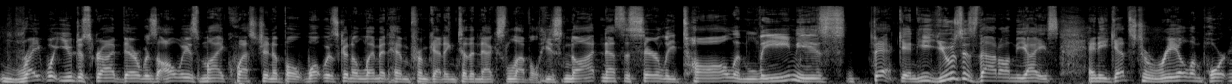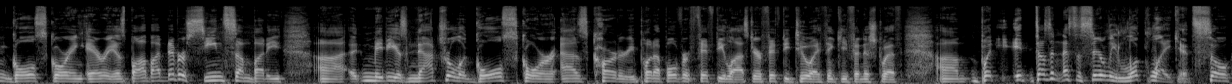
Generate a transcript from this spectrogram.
right what you described there was always my question about what was going to limit him from getting to the next level. He's not necessarily tall and lean, he's thick, and he uses that on the ice, and he gets to real important goal scoring areas. Bob, I've never seen somebody uh, maybe as natural a goal scorer as Carter. He put up over 50 last year, 52, I think he finished with. Um, but it doesn't necessarily look like it. So,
